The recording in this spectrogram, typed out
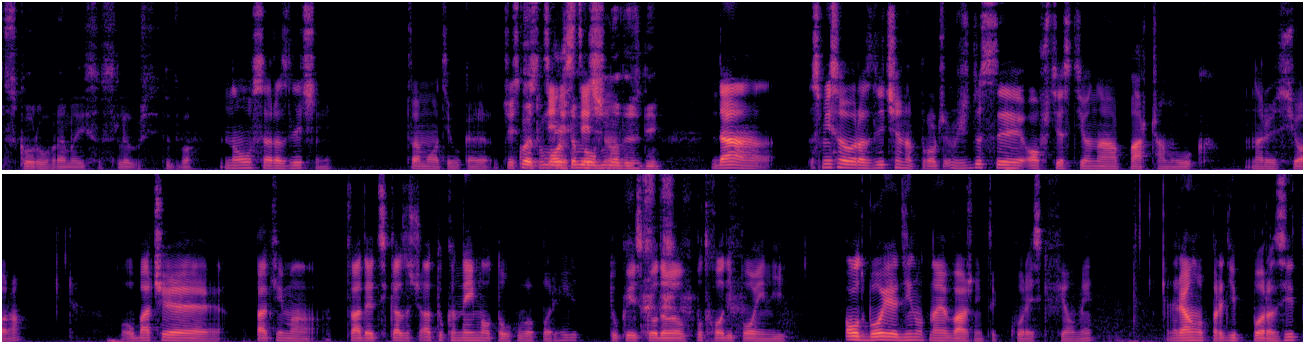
скоро време и с следващите два. Много са различни. Това мога да ти го кажа. Чисто Което може да ме обнадежди. Да, смисъл различен апроч. Вижда се общия стил на Парчан Лук, на режисьора. Обаче, пак има това, дете си казваш, а тук не е имал толкова пари, тук е искал да подходи по-инди. Oldboy е един от най-важните корейски филми. Реално преди Паразит,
